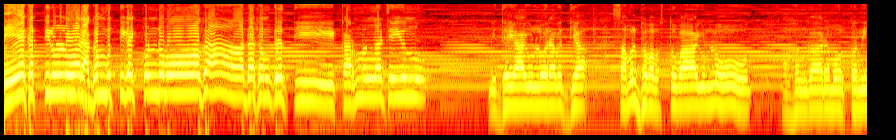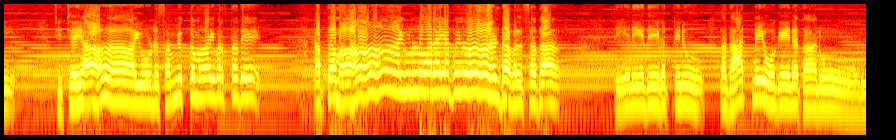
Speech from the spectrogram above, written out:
ദേഹത്തിലുള്ളോരകം ബുദ്ധി കൈക്കൊണ്ട് മോഹാദകം കൃത്തി കർമ്മങ്ങൾ ചെയ്യുന്നു. മിഥ്യയായുള്ളൊരവിദ്യ സമുദ്ഭവ വസ്തുവായുള്ളോ അഹങ്കാരമോർക്ക നീ ചിച്ചയായോട് സംയുക്തമായി വർത്തതേ. തപ്തമായുള്ളോരയ പിണ്ടവത്സത തേനേ ദേഹത്തിനു തദാത്മയോഗേന താനോരു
